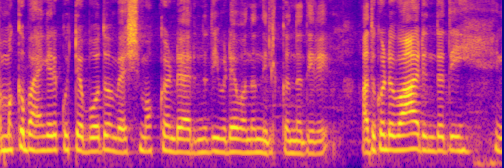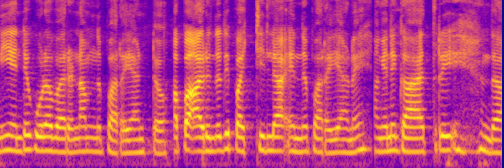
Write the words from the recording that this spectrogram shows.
അമ്മയ്ക്ക് ഭയങ്കര കുറ്റബോധവും വിഷമമൊക്കെ ഉണ്ട് അരുന്ധതി ഇവിടെ വന്ന് നിൽക്കുന്നതിൽ അതുകൊണ്ട് വാ അരുന്ധതി നീ എന്റെ കൂടെ വരണം എന്ന് പറയാൻ കേട്ടോ അപ്പോൾ അരുന്ധതി പറ്റില്ല എന്ന് പറയാണ്. അങ്ങനെ ഗായത്രി എന്താ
